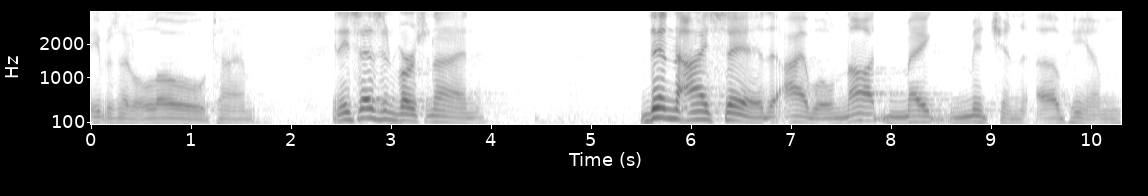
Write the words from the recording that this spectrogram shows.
he was in a low time. And he says in verse 9, Then I said, I will not make mention of him,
